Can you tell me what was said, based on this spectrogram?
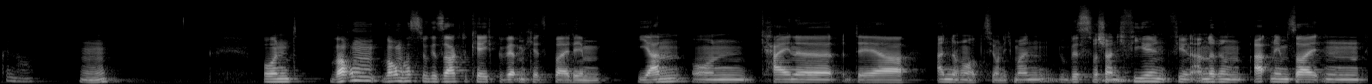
Genau. Mhm. Und warum, warum hast du gesagt, okay, ich bewerbe mich jetzt bei dem Jan und keine der anderen Optionen? Ich meine, du bist wahrscheinlich mhm. vielen, vielen anderen Abnehmseiten,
